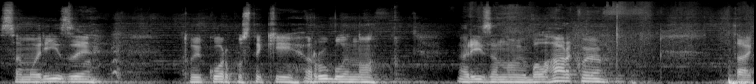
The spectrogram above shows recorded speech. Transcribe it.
саморізи. Той корпус такий рублено різаною болгаркою. Так,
